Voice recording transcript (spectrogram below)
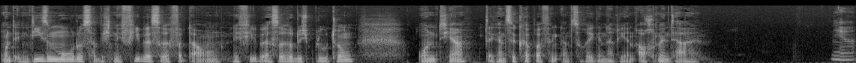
Und in diesem Modus habe ich eine viel bessere Verdauung, eine viel bessere Durchblutung und ja, der ganze Körper fängt an zu regenerieren, auch mental. Ja.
